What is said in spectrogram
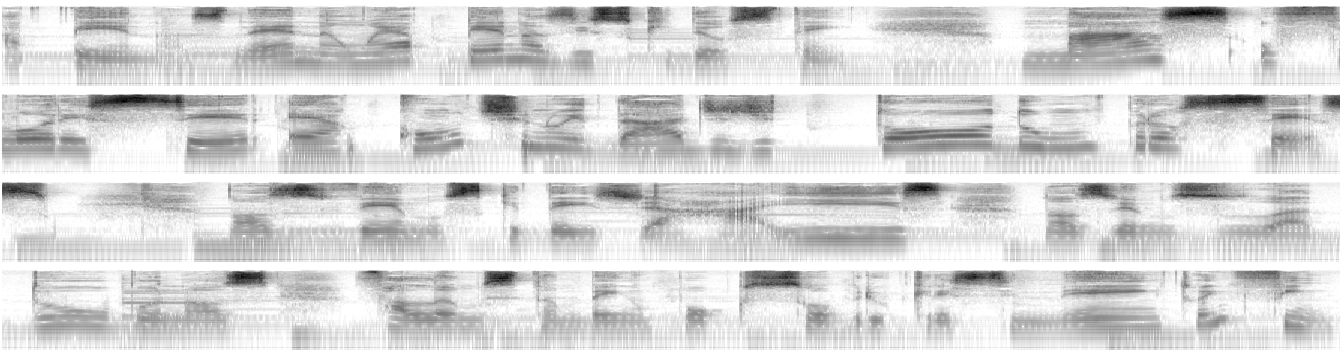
apenas, né? Não é apenas isso que Deus tem, mas o florescer é a continuidade de todo um processo. Nós vemos que desde a raiz, nós vemos o adubo, nós falamos também um pouco sobre o crescimento, enfim,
